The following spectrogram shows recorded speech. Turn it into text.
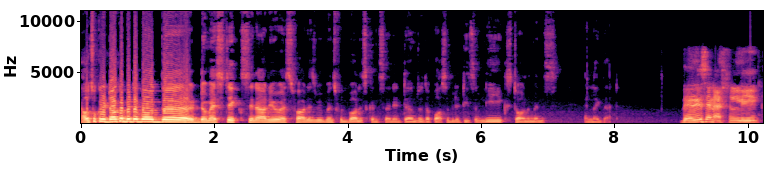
Also, could you talk a bit about the domestic scenario as far as women's football is concerned in terms of the possibilities of leagues, tournaments, and like that? There is a national league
